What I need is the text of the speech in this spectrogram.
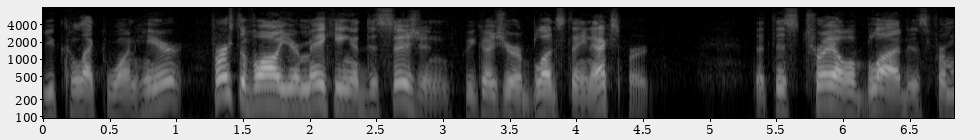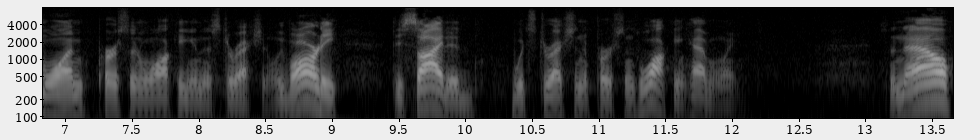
You collect one here. First of all, you're making a decision because you're a bloodstain expert that this trail of blood is from one person walking in this direction. We've already decided which direction the person's walking, haven't we? So now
